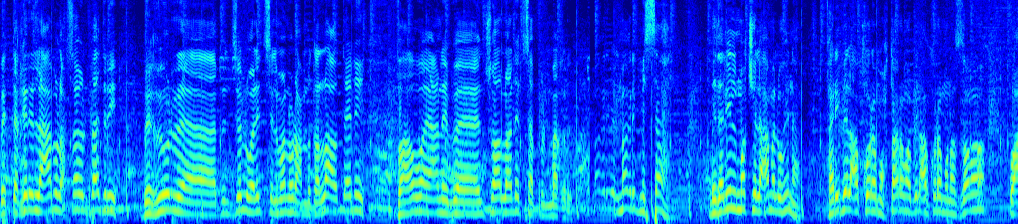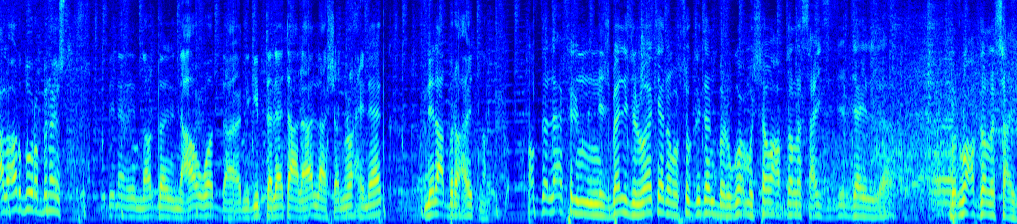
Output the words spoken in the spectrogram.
بالتغيير اللي عمله حسام البدري بغيور آه، بنزل وليد سليمان وراح مطلعه تاني فهو يعني ب... إن شاء الله نكسب في المغرب. المغرب المغرب مش سهل. بدليل الماتش اللي عمله هنا. فريق بيلعب كرة محترمة بيلعب كرة منظمة وعلى أرضه ربنا يستر. بدنا النهارده نعوض نجيب ثلاثة على الأقل عشان نروح هناك نلعب براحتنا. أفضل لاعب في- بالنسبة لي دلوقتي أنا مبسوط جدا برجوع مستوى عبد الله السعيد زي برجوع عبد الله السعيد.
